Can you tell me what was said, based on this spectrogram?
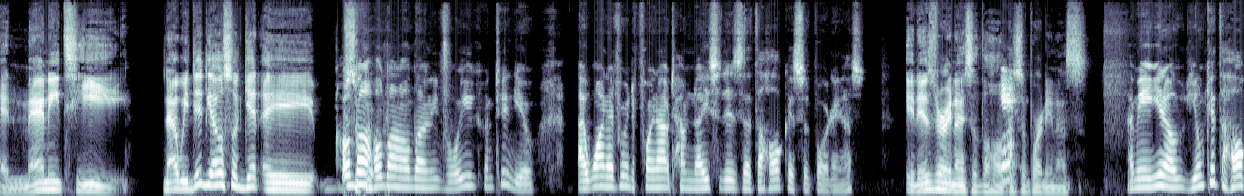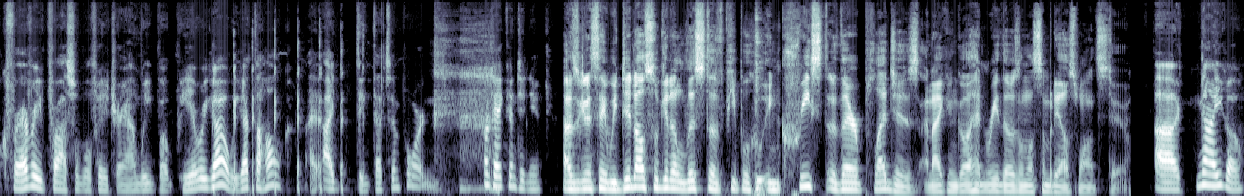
and Manny T. Now we did also get a Hold support- on, hold on, hold on. Before you continue, I want everyone to point out how nice it is that the Hulk is supporting us. It is very nice that the Hulk Yeah. is supporting us. I mean, you know, you don't get the Hulk for every possible Patreon. We, but here we go. We got the Hulk. I, I think that's important. Okay, continue. I was going to say we did also get a list of people who increased their pledges, and I can go ahead and read those unless somebody else wants to. Uh, no, you go.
